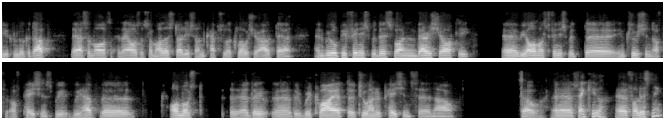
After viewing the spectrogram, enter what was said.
you can look it up. There are some also there are also some other studies on capsular closure out there, and we will be finished with this one very shortly. we almost finished with the inclusion of of patients. We we have almost uh, the uh, the required uh, 200 patients now. So thank you for listening.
